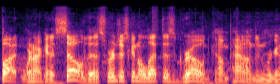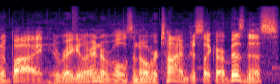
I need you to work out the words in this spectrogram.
But we're not going to sell this. We're just going to let this grow and compound, and we're going to buy at regular intervals. And over time, just like our business,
